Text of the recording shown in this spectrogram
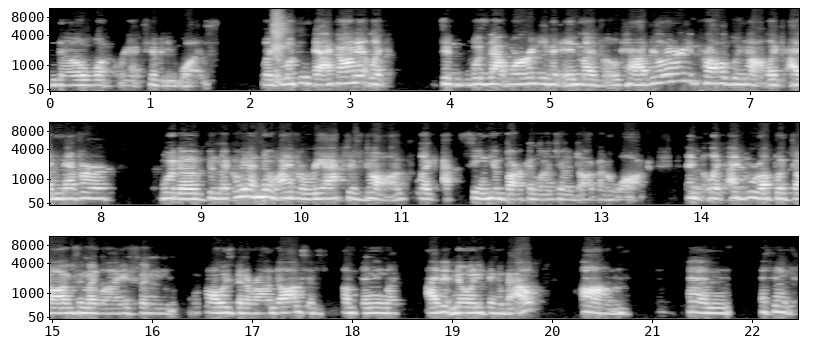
know what reactivity was. Like looking back on it, like did was that word even in my vocabulary? Probably not. Like I never would have been like, oh yeah, no, I have a reactive dog. Like seeing him bark and lunge at a dog on a walk and like I grew up with dogs in my life and always been around dogs. and something like I didn't know anything about. Um, and I think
